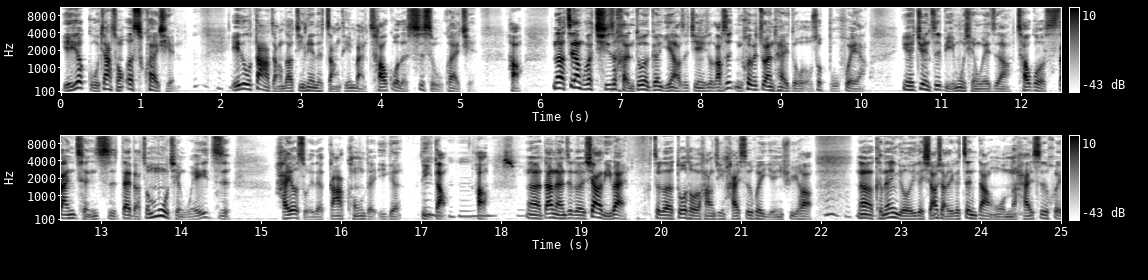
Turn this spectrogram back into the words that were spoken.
也就股价从二十块钱。一路大涨到今天的涨停板超过了四十五块钱。好，那这样股票其实很多人跟严老师建议说，老师你会不会赚太多？我说不会啊，因为券资比目前为止啊超过三成四，代表说目前为止还有所谓的嘎空的一个力道。好，那当然这个下个礼拜这个多头的行情还是会延续哈，那可能有一个小小的一个震荡，我们还是会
